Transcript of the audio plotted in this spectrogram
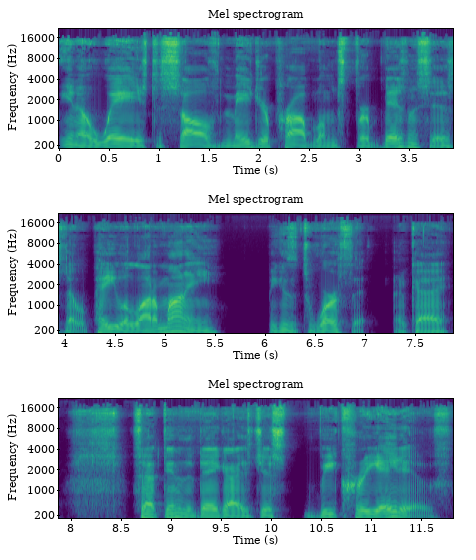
you know, ways to solve major problems for businesses that will pay you a lot of money because it's worth it. Okay. So at the end of the day, guys, just be creative.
